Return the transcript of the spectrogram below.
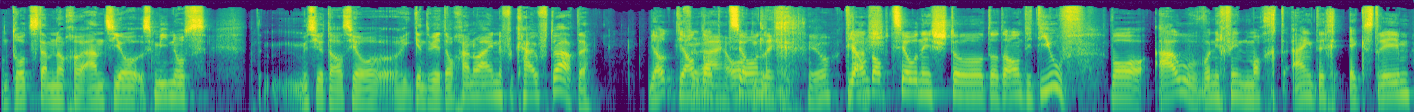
und trotzdem nachher haben sie ja das Minus, muss ja das Jahr irgendwie doch auch noch einer verkauft werden. Ja, die andere Option, ja, die andere Option ist der, der, der Andi Diouf, der auch, wo ich finde, macht eigentlich extrem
